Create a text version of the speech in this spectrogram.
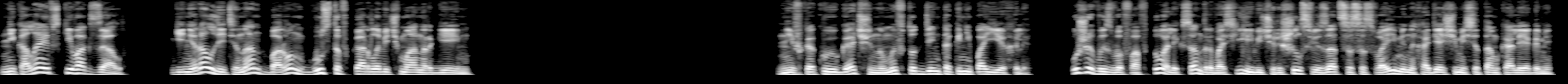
Николаевский вокзал, генерал-лейтенант барон Густав Карлович Маннергейм. Ни в какую гатчину мы в тот день так и не поехали. Уже вызвав авто, Александр Васильевич решил связаться со своими находящимися там коллегами,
